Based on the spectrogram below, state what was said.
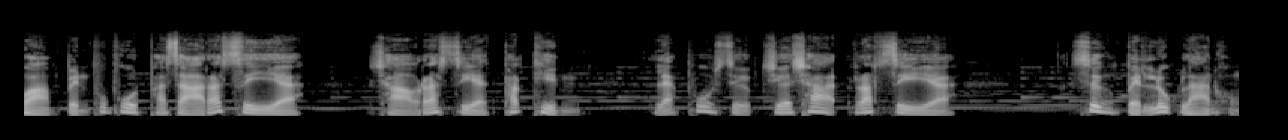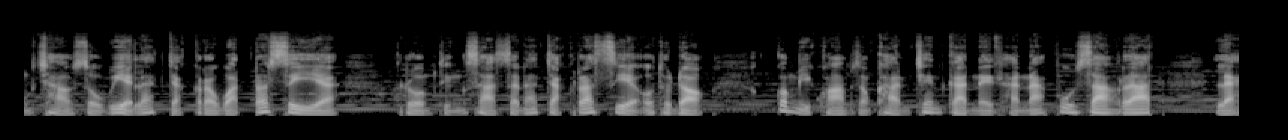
ความเป็นผู้พูดภาษารัสเซีย ชาวรัสเซียพลัดถิ่น และผู้สืบเชื้อชาติรัสเซีย ซึ่งเป็นลูกหลานของชาวโซเวียตและจักรวรรดิรัสเซีย รวมถึงศาสนจักรรัสเซียออร์โธดอกซ์ก็มีความสำคัญเช่นกันในฐานะผู้สร้างรัฐ และ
